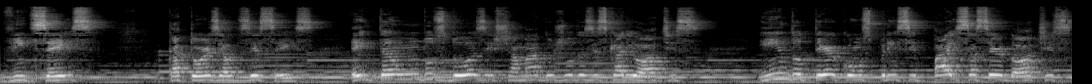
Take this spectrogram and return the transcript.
26, 14 ao 16. Então um dos doze, chamado Judas Iscariotes, indo ter com os principais sacerdotes,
